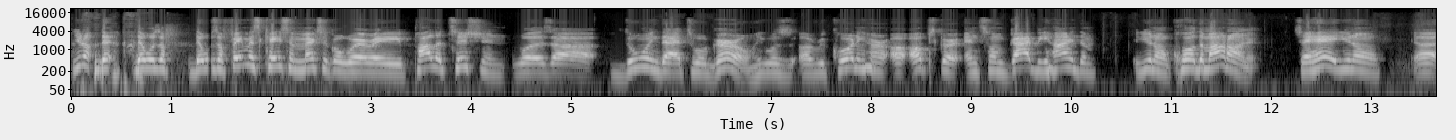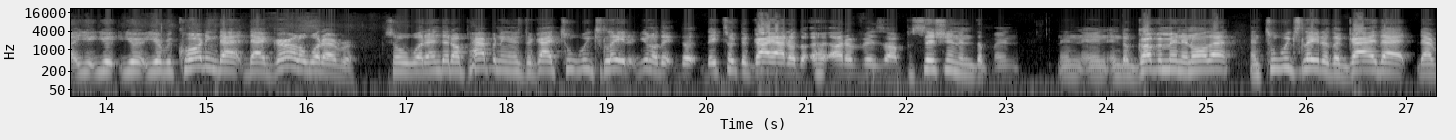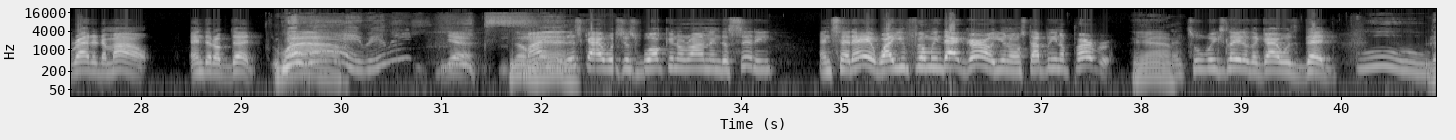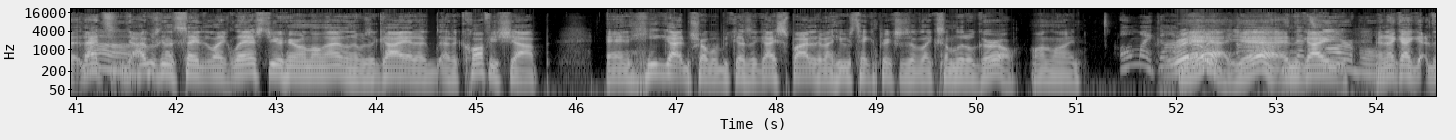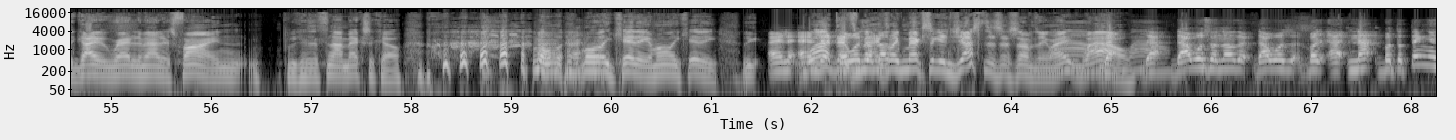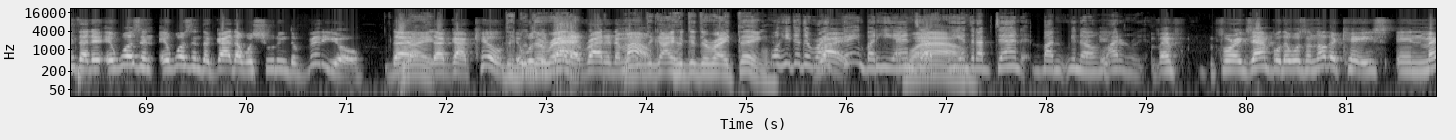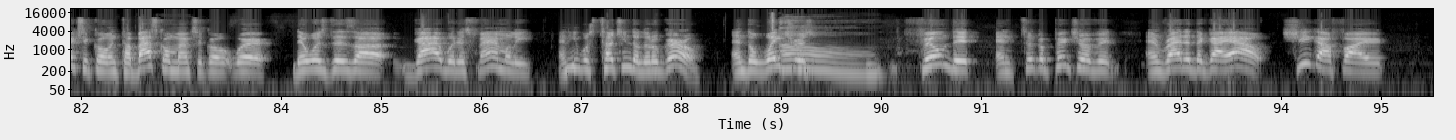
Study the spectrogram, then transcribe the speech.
You know, there, there was a there was a famous case in Mexico where a politician was uh, doing that to a girl. He was uh, recording her uh, upskirt, and some guy behind him, you know, called him out on it. Say, hey, you know, uh, you, you you're you're recording that that girl or whatever. So what ended up happening is the guy two weeks later, you know, they the, they took the guy out of the uh, out of his uh, position in the in in the government and all that. And two weeks later, the guy that that ratted him out ended up dead. Wow. No way, really? Yeah. No, Mind man. you, this guy was just walking around in the city and said, Hey, why you filming that girl? You know, stop being a pervert. Yeah. And two weeks later, the guy was dead. Ooh, That, that's. God. I was going to say, like last year here on Long Island, there was a guy at a at a coffee shop, and he got in trouble because a guy spotted him. and He was taking pictures of like some little girl online. Oh my God! Really? Yeah, yeah. Oh, and the guy horrible. and that guy, the guy who ratted him out is fine because it's not Mexico. I'm, only, I'm only kidding. I'm only kidding. The- And- and what? That's was me- it's like Mexican justice or something, right? Wow. Wow. Wow. That that was another. That was, but uh, not. But the thing is that it, it wasn't. It wasn't the guy that was shooting the video that Right. that got killed. The, it was the, rat. guy that ratted him the, out. The guy who did the right thing. Well, he did the right, Right. thing, but he ended Wow. up he ended up dead by you know I don't know. and f- for example, there was another case in Mexico, in Tabasco, Mexico, where there was this uh, guy with his family, and he was touching the little girl, and the waitress Oh, filmed it and took a picture of it and ratted the guy out. She got fired,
